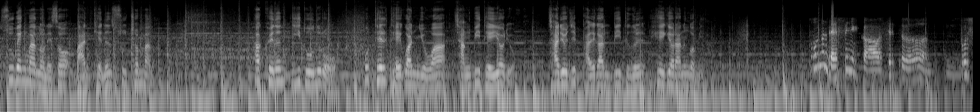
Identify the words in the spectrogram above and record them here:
수백만 원에서 많게는 수천만 원. 학회는 이 돈으로 호텔 대관료와 장비 대여료, 자료집 발간비 등을 해결하는 겁니다. 돈은 냈으니까 어쨌든 부스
